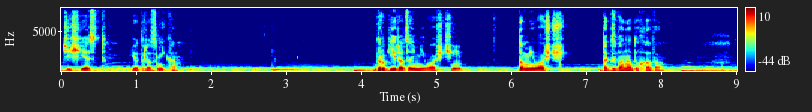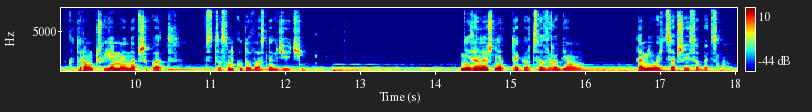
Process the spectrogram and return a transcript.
dziś jest, jutro znika. Drugi rodzaj miłości to miłość tak zwana duchowa, którą czujemy na przykład w stosunku do własnych dzieci. Niezależnie od tego, co zrobią, ta miłość zawsze jest obecna.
